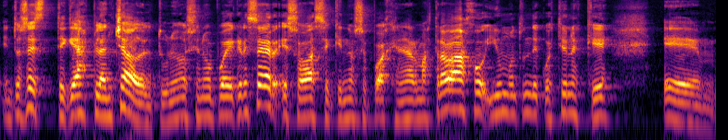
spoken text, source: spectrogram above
Entonces te quedas planchado, tu negocio no puede crecer, eso hace que no se pueda generar más trabajo y un montón de cuestiones que eh,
